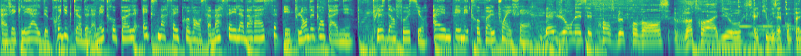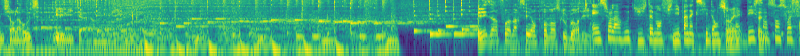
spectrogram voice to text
avec les halles de producteurs de la métropole ex-Marseille-Provence à Marseille-Labarras et plan de campagne. Plus d'infos sur ampmétropole.fr. Belle journée, c'est France Bleu Provence, votre radio, celle qui vous accompagne sur la route. Il est 8h. Les infos à Marseille en Provence, Loubourdi. Et sur la route, justement, Philippe, un accident sur la D560.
